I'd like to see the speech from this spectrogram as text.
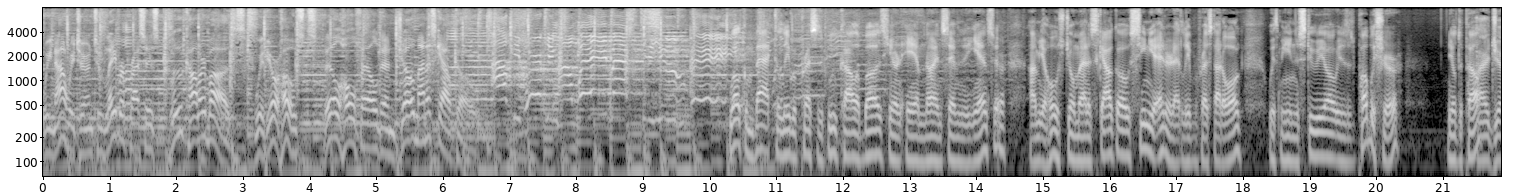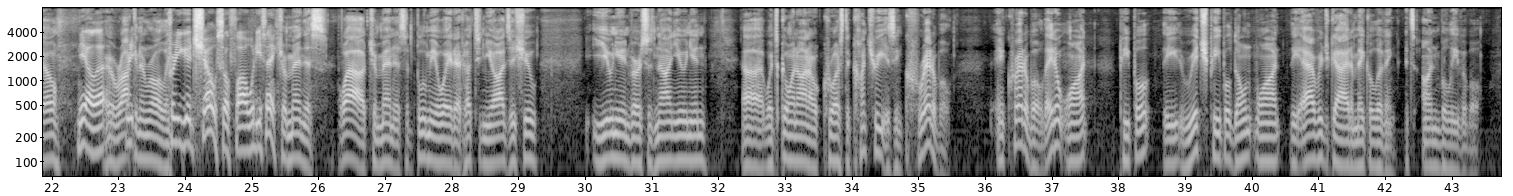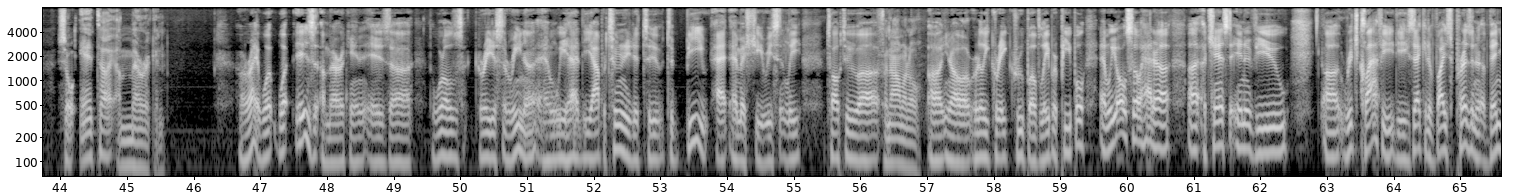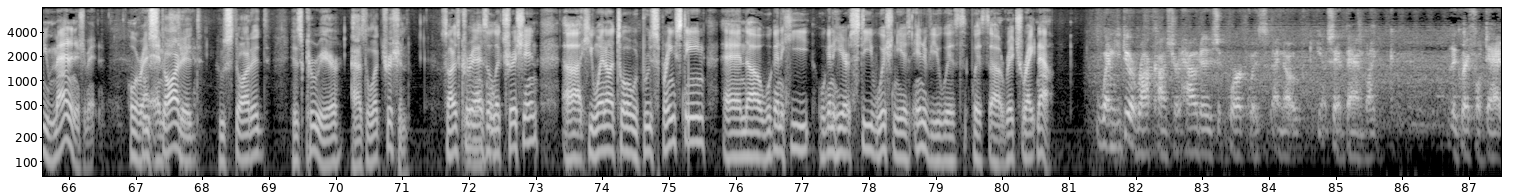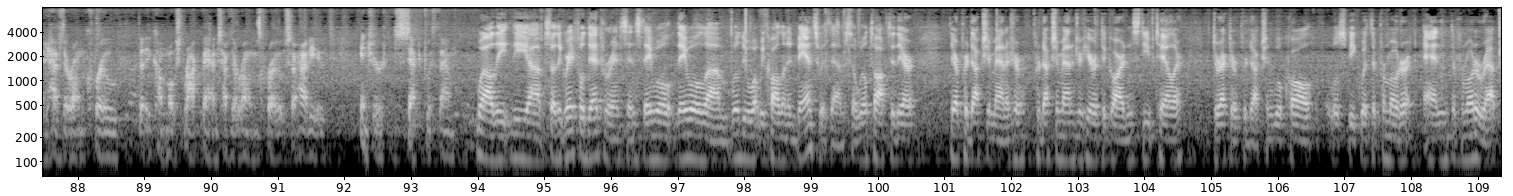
We now return to Labor Press's Blue Collar Buzz with your hosts, Bill Hohlfeld and Joe Maniscalco. You, Welcome back to Labor Press's Blue Collar Buzz here on AM 970 The Answer. I'm your host, Joe Maniscalco, senior editor at laborpress.org. With me in the studio is publisher Neil Tepel. Hi, Joe. Neil, uh, We're rocking pretty, and rolling. Pretty good show so far. What do you think? Tremendous. Wow, tremendous. It blew me away that Hudson Yards issue, union versus non union. Uh, what's going on across the country is incredible. Incredible. They don't want people, the rich people don't want the average guy to make a living. It's unbelievable. So anti American. All right. What what is American is uh, the world's greatest arena, and we had the opportunity to to, to be at MSG recently, talk to uh, Phenomenal. uh, you know a really great group of labor people, and we also had a a, a chance to interview uh, Rich Claffey, the executive vice president of venue management over Who at MSG. started who started his career as an electrician. Started his career as an electrician. Uh, he went on tour with Bruce Springsteen, and uh, we're gonna he we're gonna hear Steve Wishnia's interview with with uh, Rich right now. when you do a rock concert, how does it work with, I know, you know, say a band like the Grateful Dead have their own crew. They come, most rock bands have their own crew. So how do you intersect with them? Well, the the uh, so the Grateful Dead, for instance, they will they will um, we'll do what we call an advance with them. So we'll talk to their their production manager, production manager here at the Garden, Steve Taylor, director of production. We'll call we'll speak with the promoter and the promoter rep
